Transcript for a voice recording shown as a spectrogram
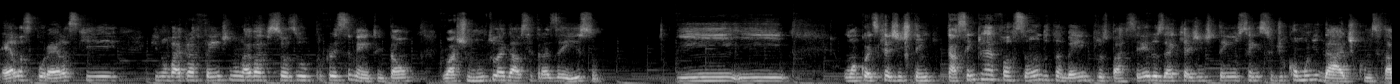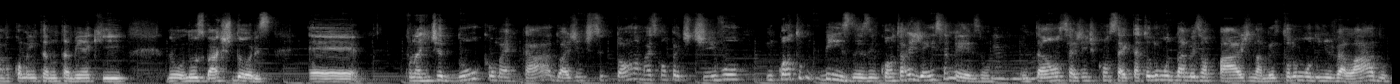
elas por elas que, que não vai para frente, não leva as pessoas para o crescimento. Então, eu acho muito legal você trazer isso. e, e uma coisa que a gente tem que estar tá sempre reforçando também para os parceiros é que a gente tem um senso de comunidade, como você estava comentando também aqui no, nos bastidores. É, quando a gente educa o mercado, a gente se torna mais competitivo enquanto business, enquanto agência mesmo. Uhum. Então, se a gente consegue estar tá todo mundo na mesma página, mesmo todo mundo nivelado,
